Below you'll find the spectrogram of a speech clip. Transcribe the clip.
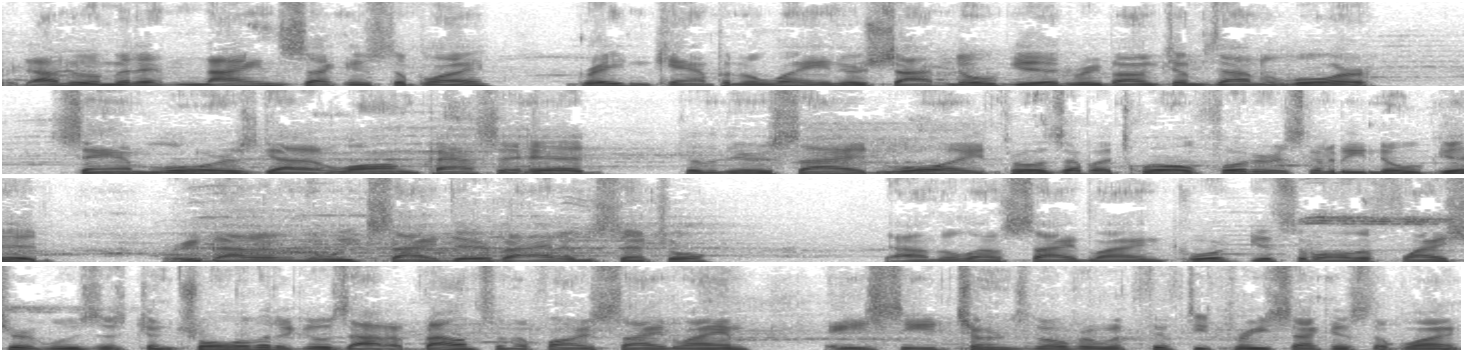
We're down to a minute and nine seconds to play. Bradenkamp in the lane. Her shot no good. Rebound comes down to Lohr. Sam Lohr has got a long pass ahead to the near side. Loy throws up a 12 footer. It's going to be no good. Rebounded on the weak side there by Adams Central. Down the left sideline, Court gets the ball to Fleischer, loses control of it. It goes out of bounds on the far sideline. AC turns it over with 53 seconds to play.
